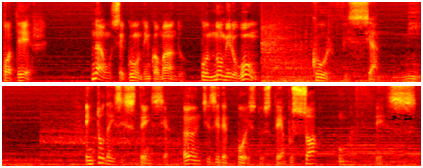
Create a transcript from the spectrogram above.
Poder. Não o segundo em comando, o número um. Curve-se a mim. Em toda a existência, antes e depois dos tempos, só uma vez.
